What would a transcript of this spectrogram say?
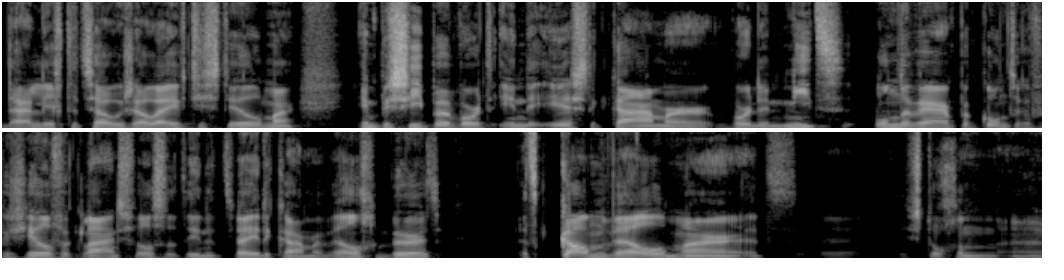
daar ligt het sowieso eventjes stil. Maar in principe wordt in de Eerste Kamer worden niet onderwerpen controversieel verklaard, zoals dat in de Tweede Kamer wel gebeurt. Het kan wel, maar het, uh, het is toch een uh,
